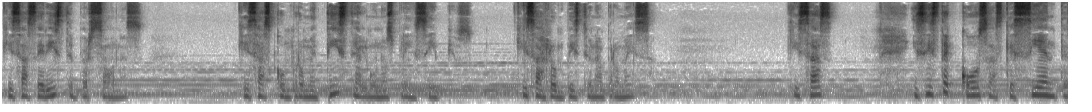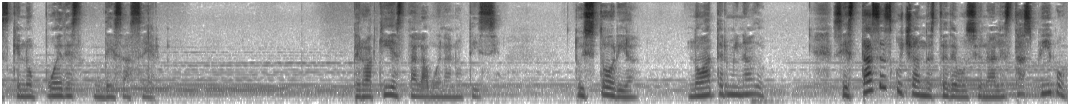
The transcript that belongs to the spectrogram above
Quizás heriste personas. Quizás comprometiste algunos principios. Quizás rompiste una promesa. Quizás Hiciste cosas que sientes que no puedes deshacer. Pero aquí está la buena noticia. Tu historia no ha terminado. Si estás escuchando este devocional, estás vivo.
